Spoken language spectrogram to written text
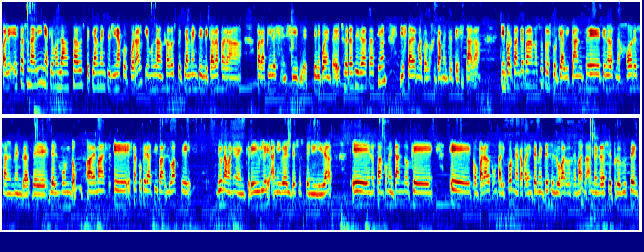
Vale, esta es una línea que hemos lanzado especialmente, línea corporal, que hemos lanzado especialmente indicada para, para pieles sensibles. Tiene 48 horas de hidratación y está dermatológicamente testada. Importante para nosotros porque Alicante tiene las mejores almendras de- del mundo. Además, eh, esta cooperativa lo hace de una manera increíble a nivel de sostenibilidad. Eh, nos están comentando que eh, comparado con California, que aparentemente es el lugar donde más almendras se producen,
